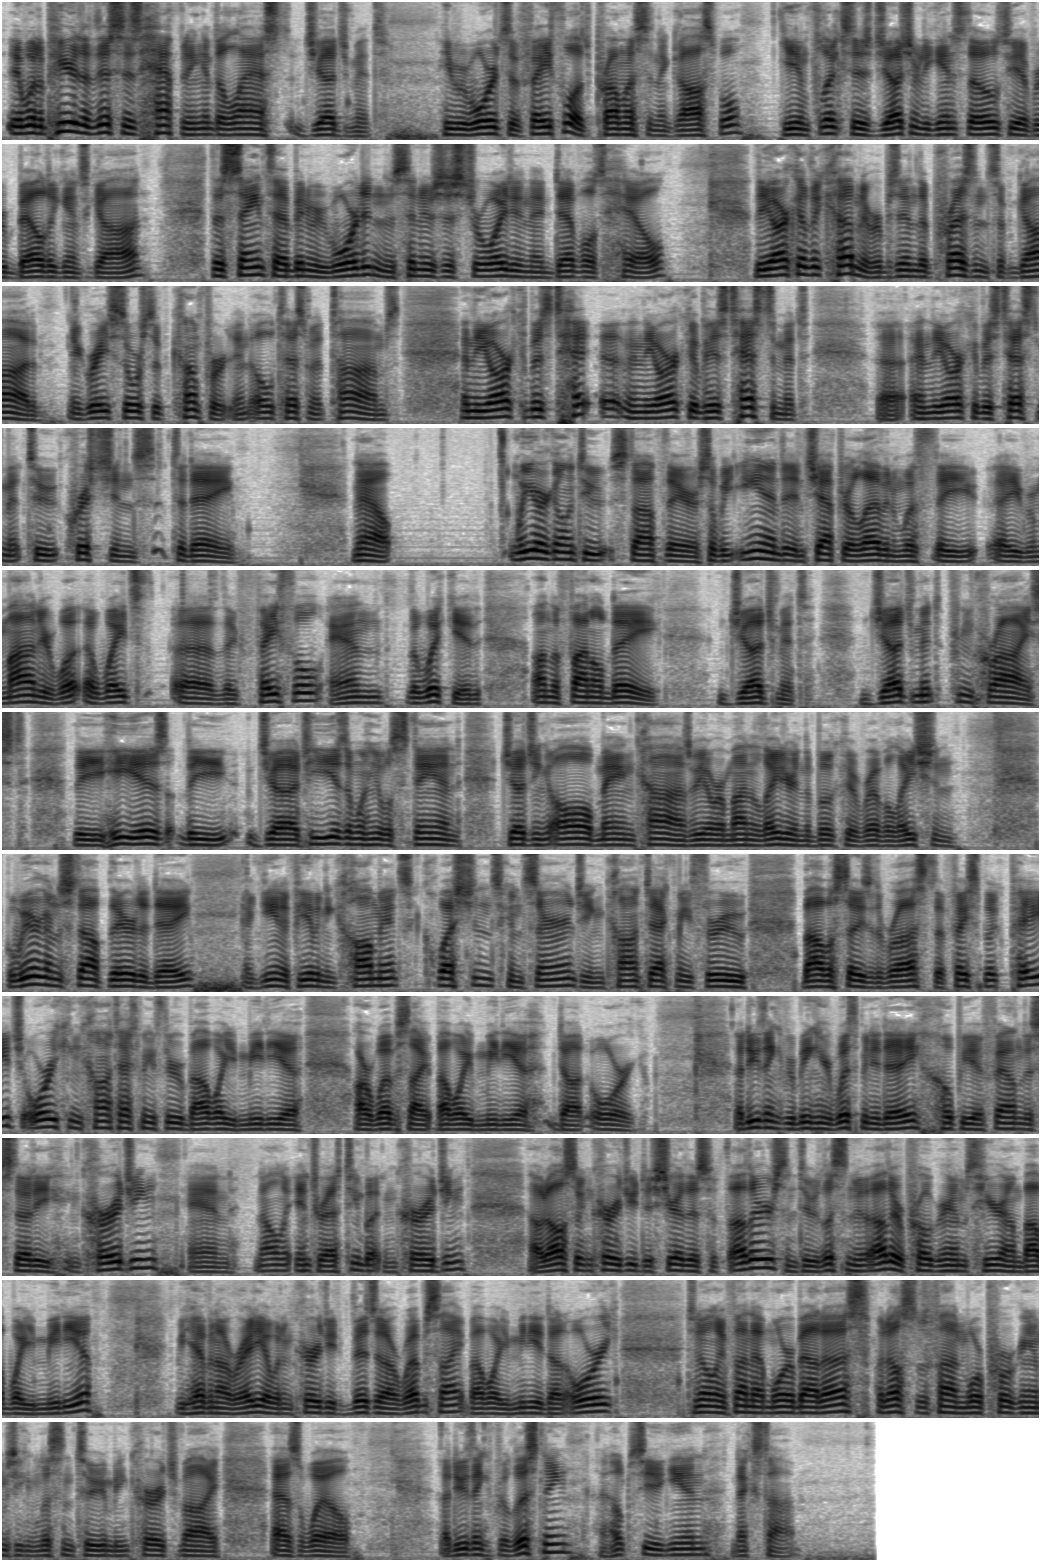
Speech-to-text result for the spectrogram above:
It would appear that this is happening at the last judgment. He rewards the faithful as promised in the gospel. He inflicts his judgment against those who have rebelled against God. The saints have been rewarded and the sinners destroyed in a devil's hell. The Ark of the Covenant represented the presence of God, a great source of comfort in Old Testament times, and the Ark of His te- uh, and the Ark of His Testament, uh, and the Ark of His Testament to Christians today. Now, we are going to stop there. So we end in chapter 11 with a, a reminder what awaits uh, the faithful and the wicked on the final day judgment. Judgment from Christ. The He is the judge. He is the one who will stand judging all mankind. As we are reminded later in the book of Revelation. But we are going to stop there today. Again, if you have any comments, questions, concerns, you can contact me through Bible Studies of the Russ, the Facebook page, or you can contact me through Byway Media, our website, bywaymedia.org. I do thank you for being here with me today. Hope you have found this study encouraging and not only interesting but encouraging. I would also encourage you to share this with others and to listen to other programs here on Byway Media. If you haven't already, I would encourage you to visit our website, bywaymedia.org, to not only find out more about us, but also to find more programs you can listen to and be encouraged by as well. I do thank you for listening. I hope to see you again next time.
